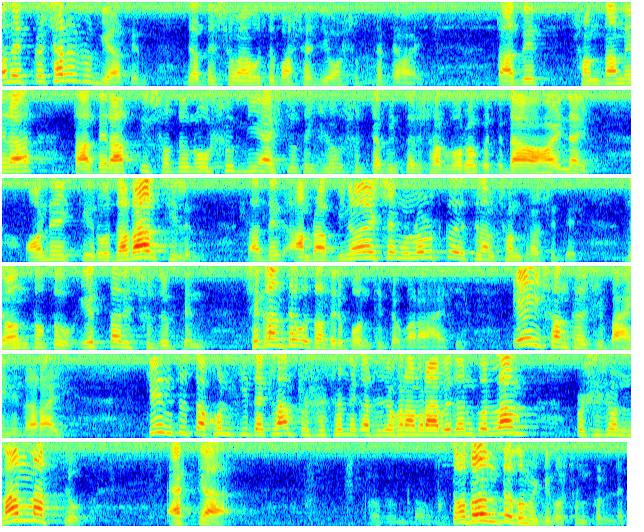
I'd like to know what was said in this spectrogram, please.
অনেক প্রেশারের রুগী আছেন যাদের সময় মতো বাসায় যে ওষুধ খেতে হয়। তাদের সন্তানেরা, তাদের আত্মীয় স্বজন ওষুধ নিয়ে আসলো, সেই ওষুধটা ভিতরে সরবরাহ করতে দেওয়া হয় নাই। অনেকে রোজাদার ছিলেন, তাদের আমরা বিনয়ের সঙ্গে অনুরোধ করেছিলাম সন্ত্রাসীদের যে অন্তত ইফতারির সুযোগ দেন, সেখান থেকেও তাদের বঞ্চিত করা হয়েছে। এই সন্ত্রাসী বাহিনী দ্বারাই কিন্তু তখন কি দেখলাম? প্রশাসনের কাছে যখন আমরা আবেদন করলাম, প্রশাসন নামমাত্র একটা তদন্ত কমিটি গঠন করলেন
